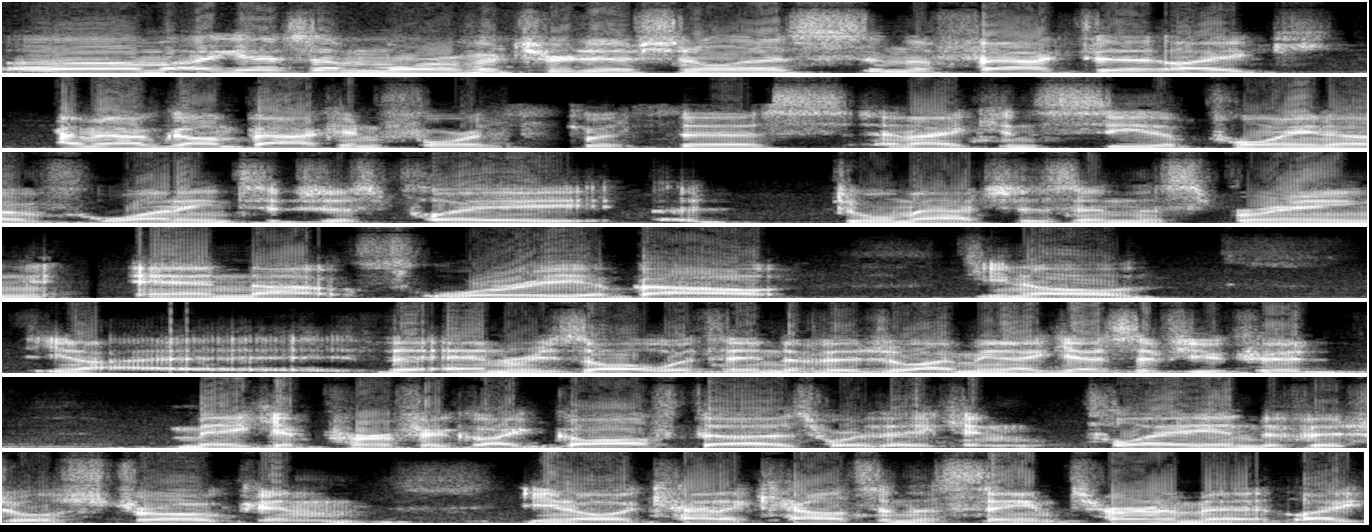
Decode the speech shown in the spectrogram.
Um, I guess I'm more of a traditionalist in the fact that, like, I mean, I've gone back and forth with this, and I can see the point of wanting to just play uh, dual matches in the spring and not worry about you know, you know, the end result with individual. I mean, I guess if you could make it perfect like golf does, where they can play individual stroke and you know it kind of counts in the same tournament, like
